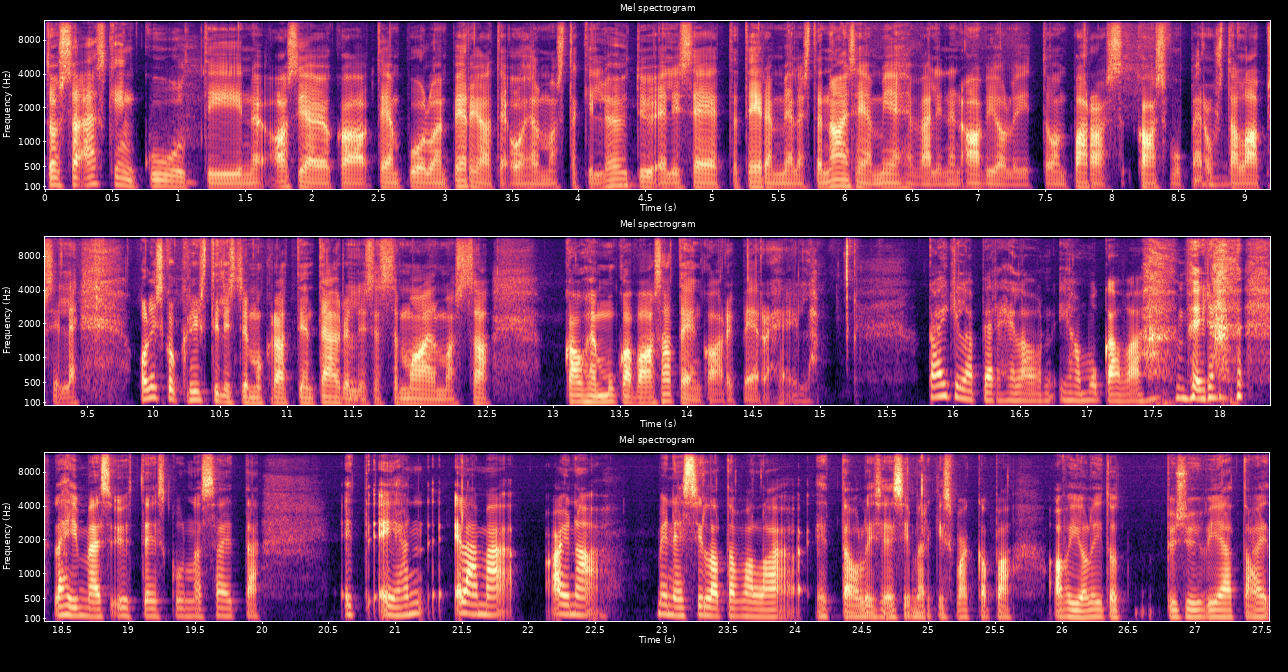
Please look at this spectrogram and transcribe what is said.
Tuossa äsken kuultiin asia, joka teidän puolueen periaateohjelmastakin löytyy, eli se, että teidän mielestä naisen ja miehen välinen avioliitto on paras kasvuperusta mm. lapsille. Olisiko kristillisdemokraattien täydellisessä maailmassa kauhean mukavaa sateenkaariperheillä? Kaikilla perheillä on ihan mukavaa meidän lähimmäisyhteiskunnassa, että, että eihän elämä aina mene sillä tavalla, että olisi esimerkiksi vaikkapa avioliitot pysyviä tai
